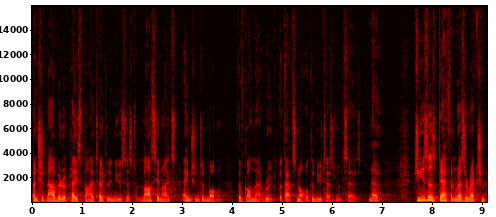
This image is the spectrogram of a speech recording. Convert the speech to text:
and should now be replaced by a totally new system. Marcionites, ancient and modern, have gone that route, but that's not what the New Testament says. No. Jesus' death and resurrection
